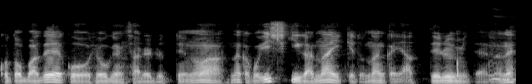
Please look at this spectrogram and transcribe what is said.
言葉でこう表現されるっていうのは、なんかこう意識がないけどなんかやってるみたいなね、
